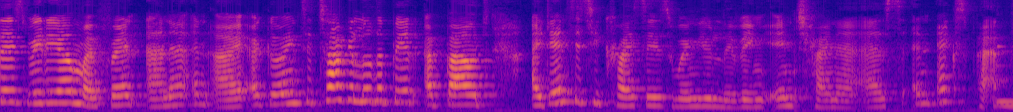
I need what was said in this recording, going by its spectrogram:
today's video, my friend Anna and I are going to talk a little bit about identity crisis when you're living in China as an expat.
